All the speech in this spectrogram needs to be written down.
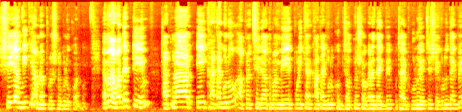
সেই আঙ্গিকে আমরা প্রশ্নগুলো করব। এবং আমাদের টিম আপনার এই খাতাগুলো, আপনার ছেলে অথবা মেয়ের পরীক্ষার খাতাগুলো খুব যত্ন সহকারে দেখবে, কোথায় ভুল হয়েছে সেগুলো দেখবে,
